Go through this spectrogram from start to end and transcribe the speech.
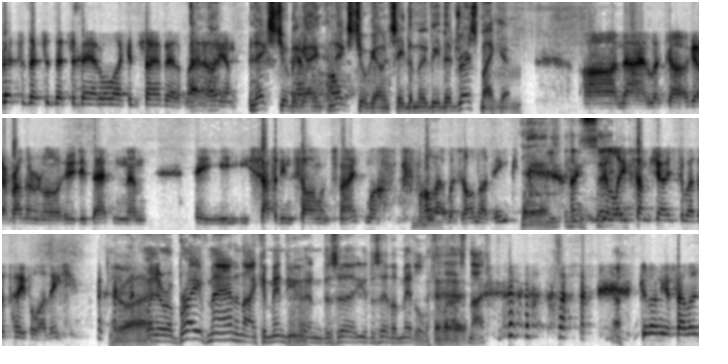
that's that's that's about all I can say about it, mate. I, um, next, you'll be uh, going. I'll- Next, you'll go and see the movie The Dressmaker. Oh no! Look, uh, I got a brother-in-law who did that, and um, he, he he suffered in silence, mate, while, while that was on. I think. Yeah. I think He's, going uh, to leave some shows to other people. I think. Right. Well, you're a brave man, and I commend you, Uh-huh. and deserve, you deserve a medal for last night. Good on you, fellas.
